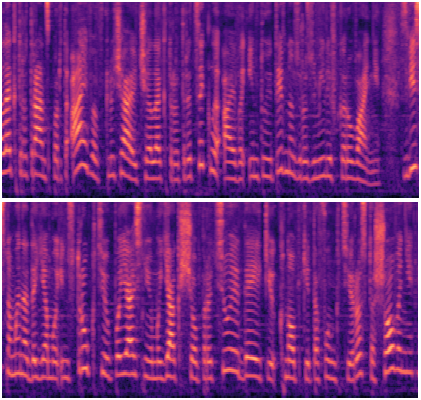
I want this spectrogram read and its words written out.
Електротранспорт Айва, включаючи електротрицикли Айва, інтуїтивно зрозумілі в керуванні. Звісно, ми надаємо інструкцію, пояснюємо, як що працює, деякі кнопки та функції розташовані.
